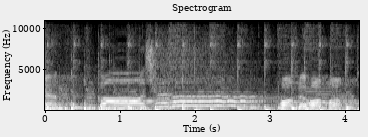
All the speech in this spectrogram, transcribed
นั้นก็ช้าห้องเด้อห้องห้อง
